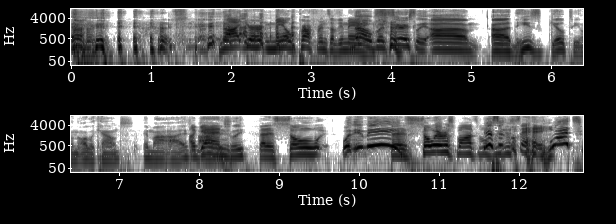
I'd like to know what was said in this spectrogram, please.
Not your male preference of the man. no, but seriously, um, uh, he's guilty on all accounts in my eyes. again, obviously. that is so what do you mean? that is so irresponsible Yes, to say. What?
